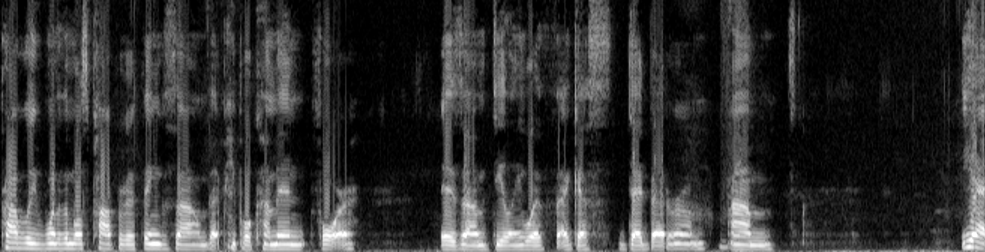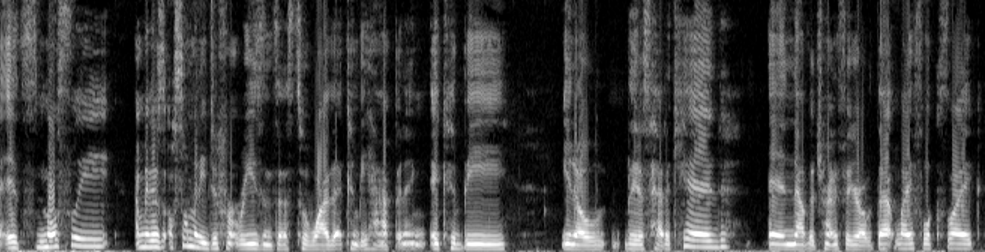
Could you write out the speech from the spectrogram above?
probably one of the most popular things um, that people come in for is um, dealing with, I guess, dead bedroom. Um, yeah, it's mostly. I mean, there's so many different reasons as to why that can be happening. It could be, you know, they just had a kid and now they're trying to figure out what that life looks like.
